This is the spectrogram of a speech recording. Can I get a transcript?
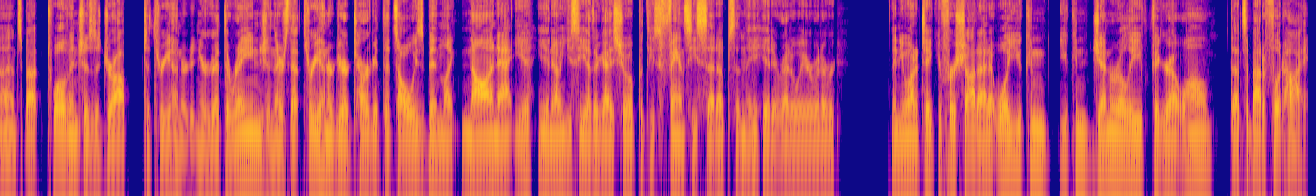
uh, it's about 12 inches of drop to 300 and you're at the range and there's that 300 yard target that's always been like gnawing at you you know you see other guys show up with these fancy setups and they hit it right away or whatever and you want to take your first shot at it well you can you can generally figure out well that's about a foot high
